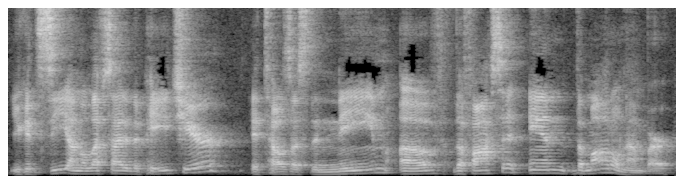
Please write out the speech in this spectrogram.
You can see on the left side of the page here, it tells us the name of the faucet and the model number.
